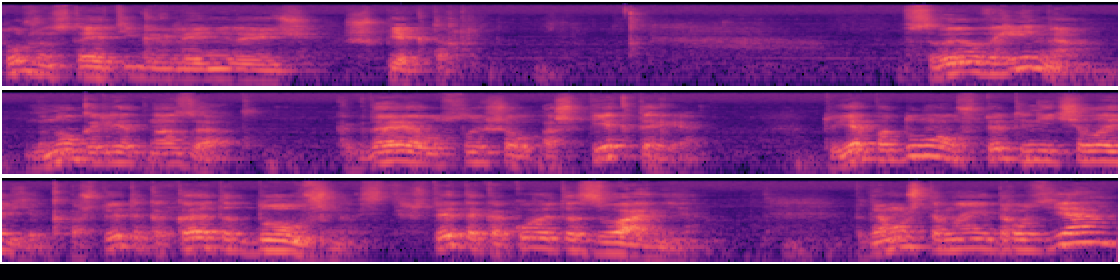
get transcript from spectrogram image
должен стоять Игорь Леонидович Шпектор. В свое время, много лет назад, когда я услышал о Шпекторе, то я подумал, что это не человек, а что это какая-то должность, что это какое-то звание. Потому что мои друзья,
